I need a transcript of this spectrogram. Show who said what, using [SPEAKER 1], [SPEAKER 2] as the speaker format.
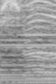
[SPEAKER 1] show.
